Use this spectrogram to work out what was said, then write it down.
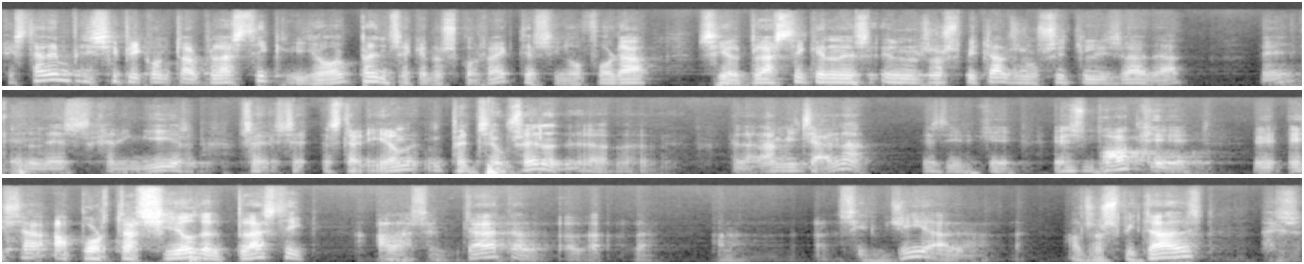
estar en principi contra el plàstic, jo penso que no és correcte, si no fora, si el plàstic en, les, en els hospitals no s'utilitzara, eh, en les se, estaríem, penseu-se, en l'edat mitjana. És dir, que és bo que aquesta aportació del plàstic a la sanitat, a la, a la, a la, a la cirurgia, a la, als hospitals, és,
